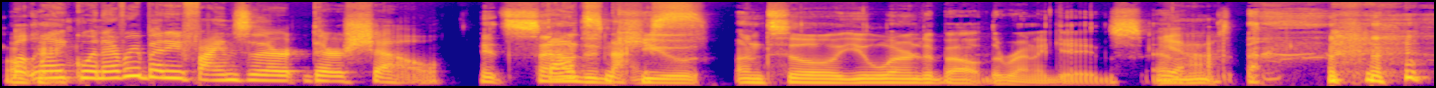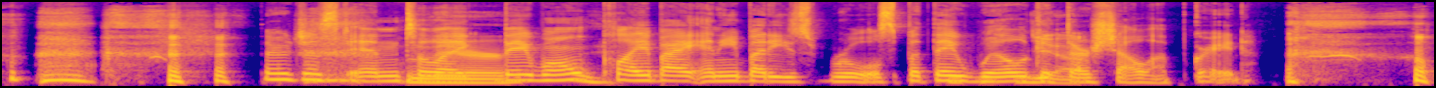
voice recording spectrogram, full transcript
But Okay. like when everybody finds their their shell it sounded nice. cute until you learned about the renegades. And they're just into They're- like they won't play by anybody's rules but they will get Yeah. their shell upgrade oh,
